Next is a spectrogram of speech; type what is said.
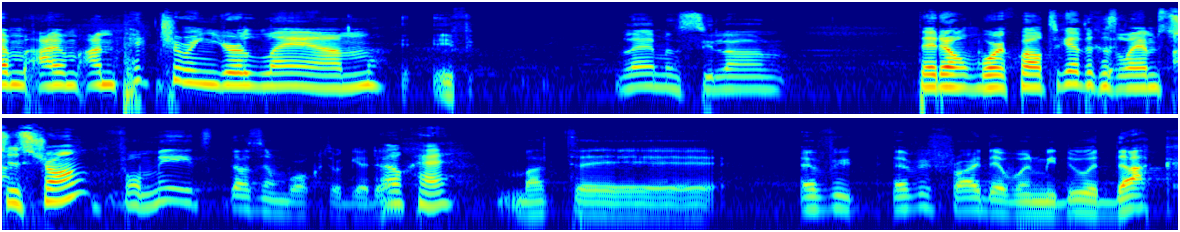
I'm I'm I'm picturing your lamb. if lamb and silan, They don't work well together because lamb's too strong. for me it doesn't work together. Okay. But uh, every every Friday when we do a duck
